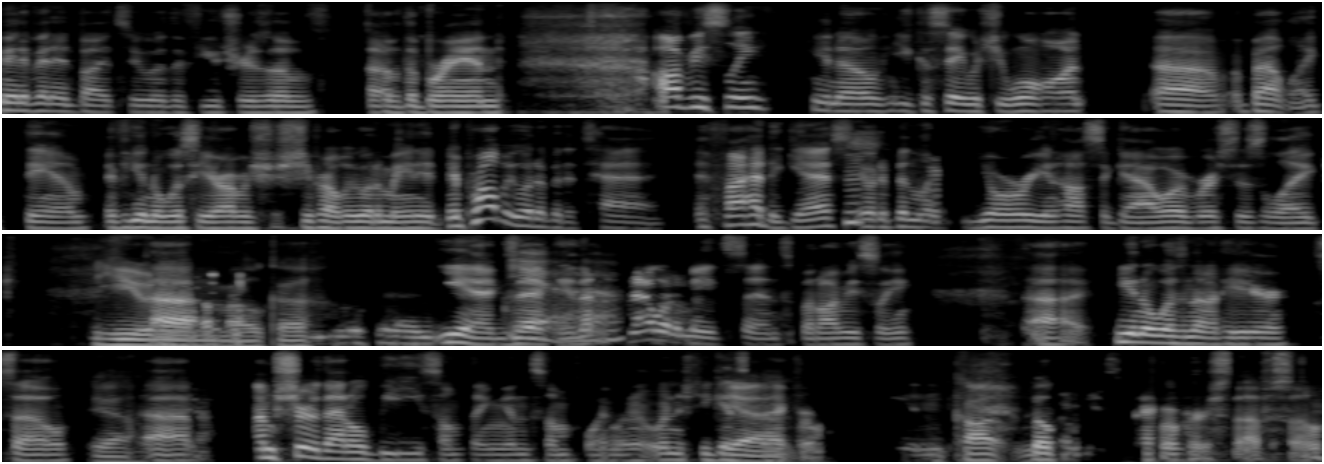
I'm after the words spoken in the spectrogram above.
main evented by two of the futures of of the brand. Obviously, you know, you can say what you want uh, about like, damn, if Yuna was here, obviously she probably would have made it. It probably would have been a tag. If I had to guess, it would have been like Yori and Hasegawa versus like Yuna Uh, and Mocha. yeah, exactly. Yeah. That, that would have made sense, but obviously, uh, Yuna was not here, so Yeah. uh, I'm sure that'll be something in some point when when she gets Yeah. back from and Caught, gets back from her stuff. So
